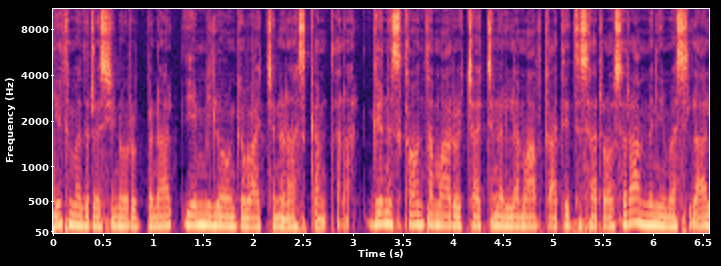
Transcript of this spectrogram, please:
የት መድረስ ይኖርብናል የሚለውን ግባችንን አስቀምጠናል። ግን እስካሁን ተማሪዎቻችንን ለማብቃት የተሰራው ስራ ምን ይመስላል?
